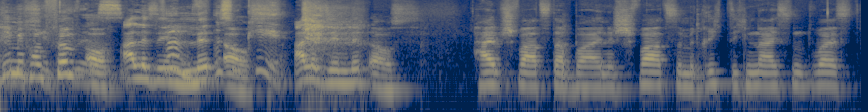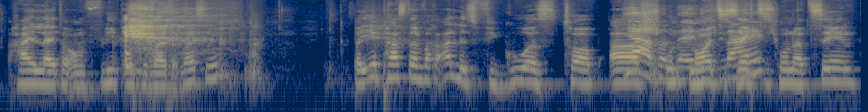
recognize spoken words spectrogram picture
geh- mir von weibliche 5 Quiz. aus. Alle sehen Fünf lit ist aus. okay. Alle sehen lit aus. Halb schwarz dabei, eine schwarze mit richtig nice, du weißt, Highlighter on fleek und so weiter, weißt du? Bei ihr passt einfach alles. Figur ist top, Arsch aber und wenn ich 90, weiß- 60, 110.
